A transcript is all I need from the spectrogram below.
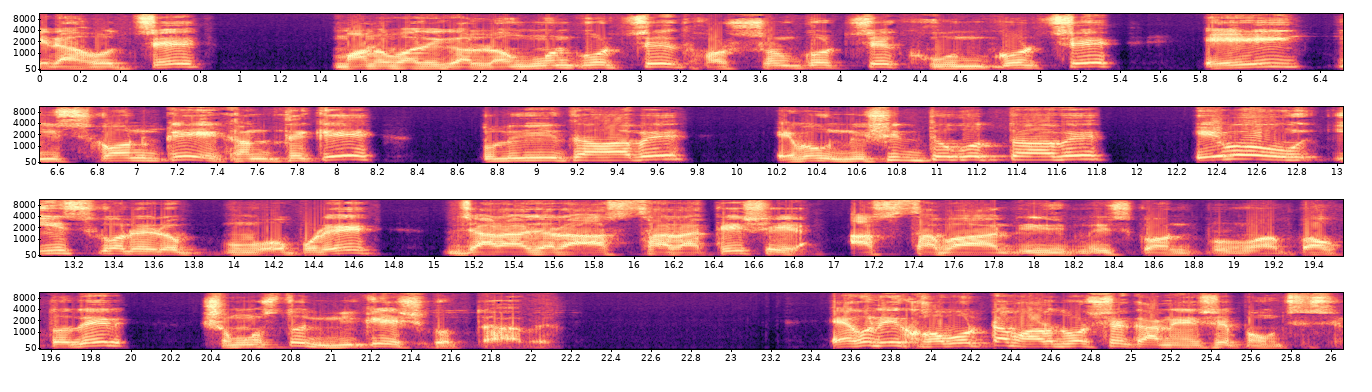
এরা হচ্ছে মানবাধিকার লঙ্ঘন করছে, ধর্ষণ করছে, খুন করছে, এই ইসকনকে এখান থেকে তুলে দিতে হবে এবং নিষিদ্ধ করতে হবে এবং ইসকনের ওপ- ওপরে যারা যারা আস্থা রাখে সেই আস্থা বা ই- ইসকন ভক্তদের সমস্ত নিকেশ করতে হবে। এখন এই খবরটা ভারতবর্ষের কানে এসে পৌঁছেছে।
